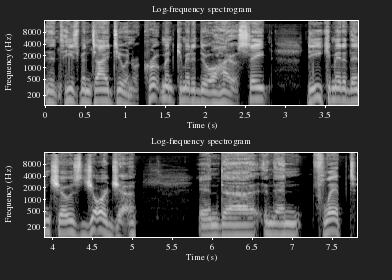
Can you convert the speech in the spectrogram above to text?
that he's been tied to in recruitment, committed to Ohio State, decommitted, then chose Georgia, and uh, and then flipped.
